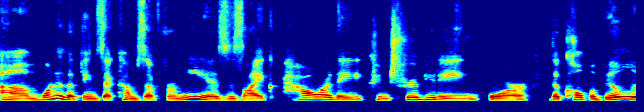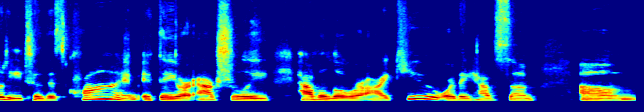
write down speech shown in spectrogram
um, one of the things that comes up for me is is like how are they contributing or the culpability to this crime if they are actually have a lower iq or they have some um,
